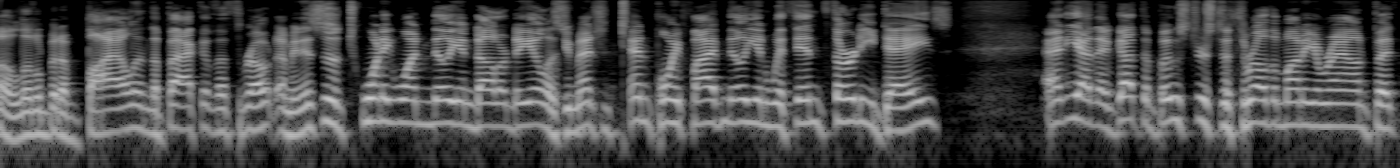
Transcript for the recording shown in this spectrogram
a little bit of bile in the back of the throat. I mean, this is a $21 million deal. As you mentioned, 10.5 million within 30 days. And yeah, they've got the boosters to throw the money around, but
